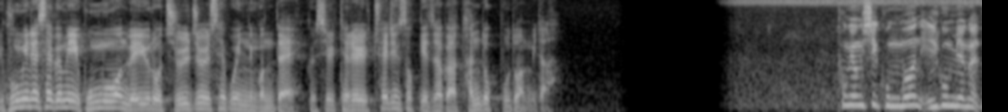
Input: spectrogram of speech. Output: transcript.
이 국민의 세금이 공무원 외유로 줄줄 새고 있는 건데 그 실태를 최진석 기자가 단독 보도합니다. 통영시 공무원 7명은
